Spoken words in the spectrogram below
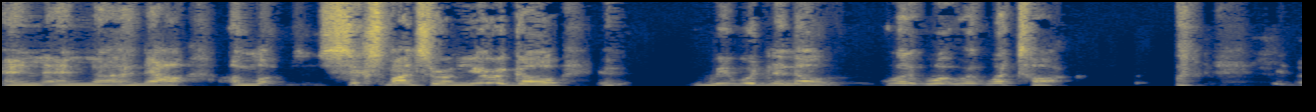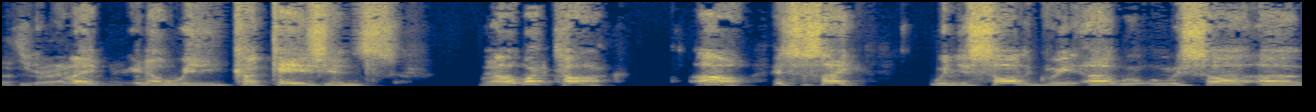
and and uh, now mo- six months or a year ago, we wouldn't have known what what, what- talk. That's You know, right. Like you know, we Caucasians. Yeah. Uh, what talk? Oh, it's just like when you saw the green. Uh, when we saw uh,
